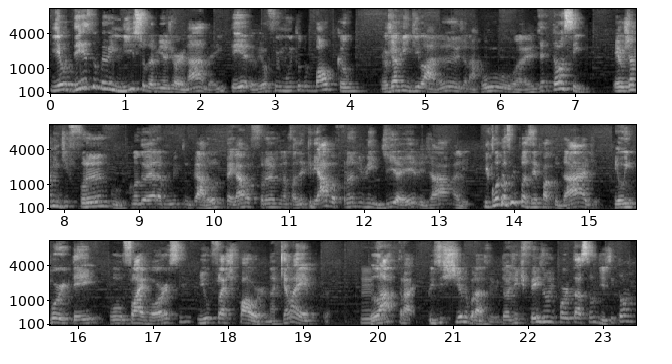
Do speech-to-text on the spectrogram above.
E eu, desde o meu início da minha jornada inteira, eu fui muito do balcão. Eu já vendi laranja na rua. Então, assim, Eu já vendi frango quando eu era muito garoto, pegava frango na fazenda, criava frango e vendia ele já ali. E quando eu fui fazer faculdade, eu importei o Fly Horse e o Flash Power naquela época. Hum. Lá atrás, não existia no Brasil. Então a gente fez uma importação disso. Então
